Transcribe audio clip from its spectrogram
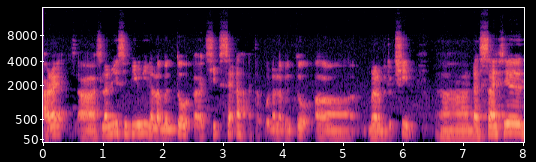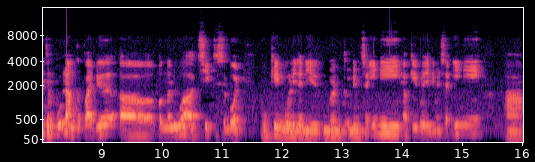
Alright, uh, selalunya CPU ni dalam bentuk uh, chipset lah ataupun dalam bentuk uh, dalam bentuk chip. Uh, dan saiz dia terpulang kepada uh, pengeluar chip tersebut. Mungkin boleh jadi bentuk dia macam ini, okey boleh jadi macam ini. Uh,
